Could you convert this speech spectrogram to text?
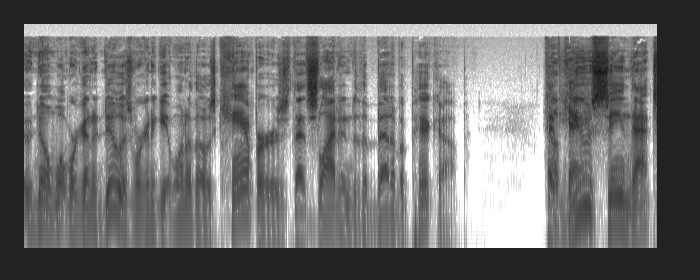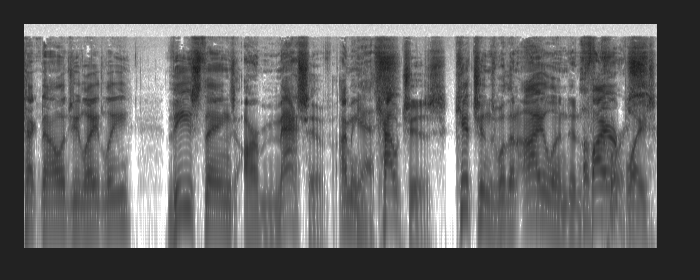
no. What we're going to do is we're going to get one of those campers that slide into the bed of a pickup. Have Okay. you seen that technology lately? These things are massive. I mean, Yes. couches, kitchens with an island and Of fireplace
